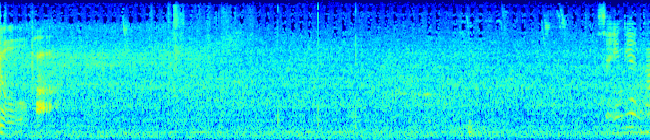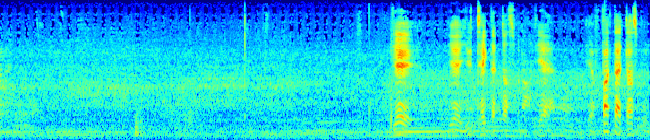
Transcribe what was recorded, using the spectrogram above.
Yo, pa. It's an Indian guy. Yeah, yeah, you take that dustbin out. Yeah, yeah, fuck that dustbin.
